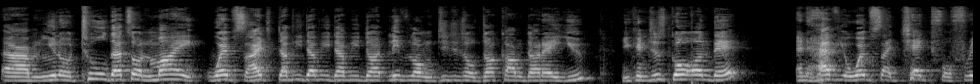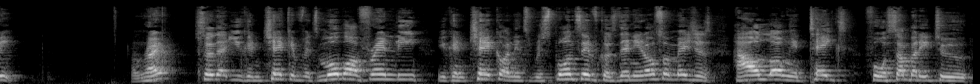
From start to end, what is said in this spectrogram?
Um, you know, tool that's on my website, www.livelongdigital.com.au. You can just go on there and have your website checked for free. All right? So that you can check if it's mobile friendly, you can check on it's responsive because then it also measures how long it takes for somebody to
